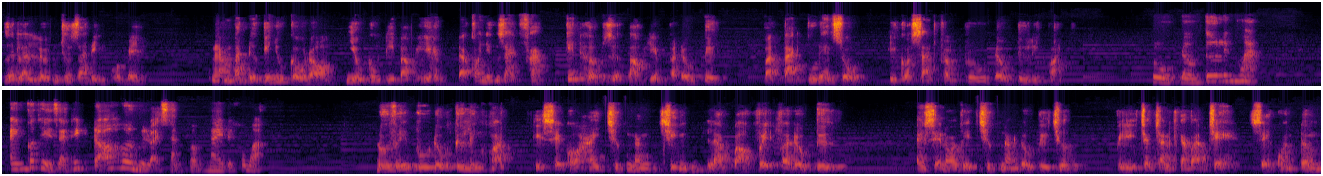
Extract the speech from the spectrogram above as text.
rất là lớn cho gia đình của mình. Nắm bắt được cái nhu cầu đó nhiều công ty bảo hiểm đã có những giải pháp kết hợp giữa bảo hiểm và đầu tư. Và tại Prudential thì có sản phẩm Pro đầu tư linh hoạt. Pro đầu tư linh hoạt. Anh có thể giải thích rõ hơn về loại sản phẩm này được không ạ? Đối với Pro đầu tư linh hoạt thì sẽ có hai chức năng chính là bảo vệ và đầu tư. Anh sẽ nói về chức năng đầu tư trước vì chắc chắn các bạn trẻ sẽ quan tâm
